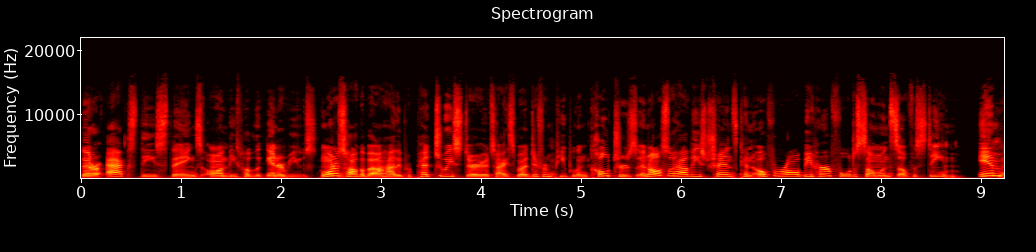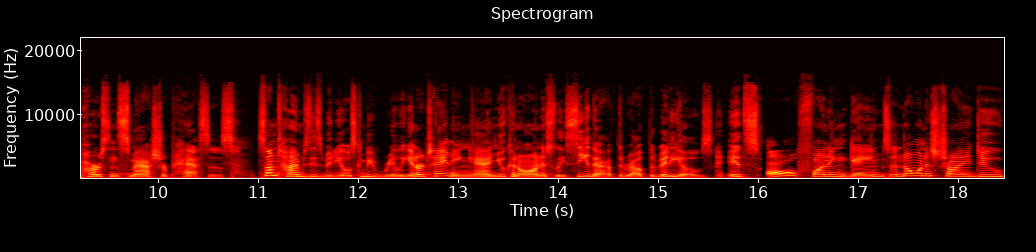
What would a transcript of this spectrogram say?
that are asked these things on these public interviews. I want to talk about how they perpetuate stereotypes about different people and cultures and also how these trends can overall be hurtful to someone's self esteem. In person smash or passes. Sometimes these videos can be really entertaining, and you can honestly see that throughout the videos. It's all fun and games, and no one is trying to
